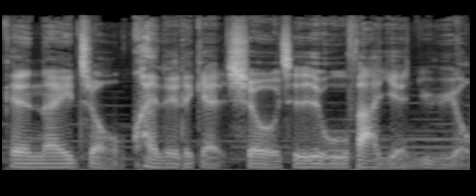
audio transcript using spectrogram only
跟那一种快乐的感受，其实无法言喻哦。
